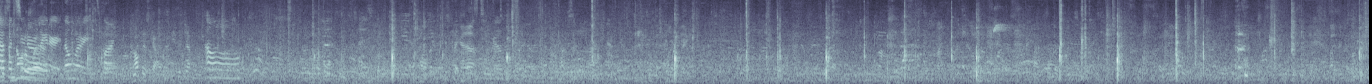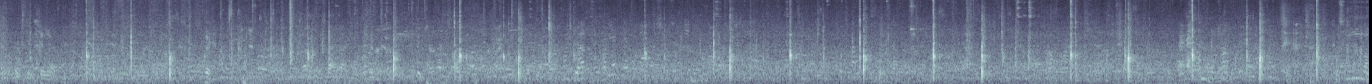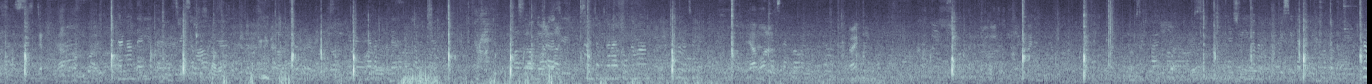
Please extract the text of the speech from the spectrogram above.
happen sooner aware. or later. Don't worry, it's fine. Not this guy, he's a gentleman. Oh. It's.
